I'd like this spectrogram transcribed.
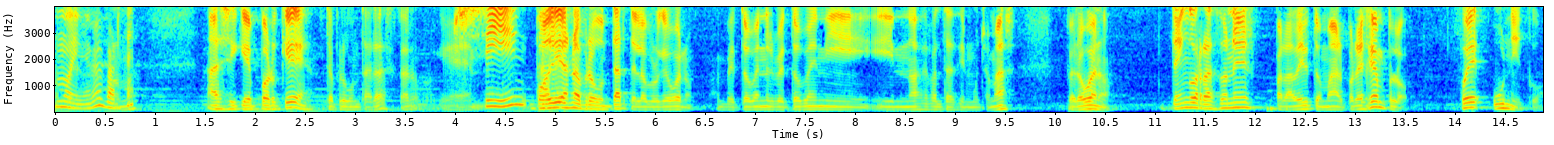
muy bien, me parece. Así que, ¿por qué? Te preguntarás, claro. Porque sí. Podrías no preguntártelo, porque bueno, Beethoven es Beethoven y, y, no hace falta decir mucho más. Pero bueno, tengo razones para ir tomar. Por ejemplo, fue único.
